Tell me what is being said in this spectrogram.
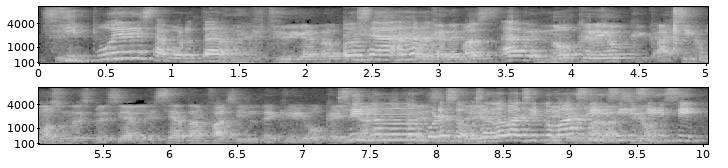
Sí. si puedes abortar. Para que te digan, no, O sea, porque además ver. no creo que, así como son especiales, sea tan fácil de que, ok, Sí, no, no, no, por eso. O sea, no va a decir como, ah, sí, sí, sí, declaración". sí.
